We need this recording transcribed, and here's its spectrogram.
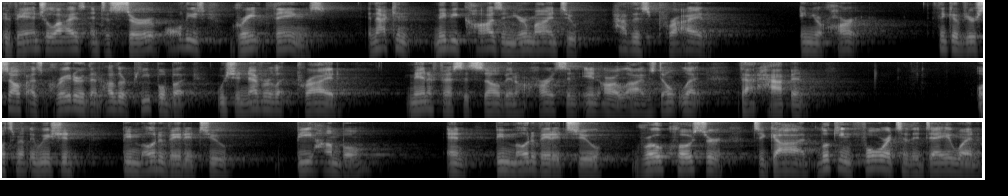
evangelize and to serve, all these great things. And that can maybe cause in your mind to have this pride in your heart. Think of yourself as greater than other people, but we should never let pride manifest itself in our hearts and in our lives. Don't let that happen. Ultimately, we should be motivated to be humble and be motivated to grow closer to God, looking forward to the day when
